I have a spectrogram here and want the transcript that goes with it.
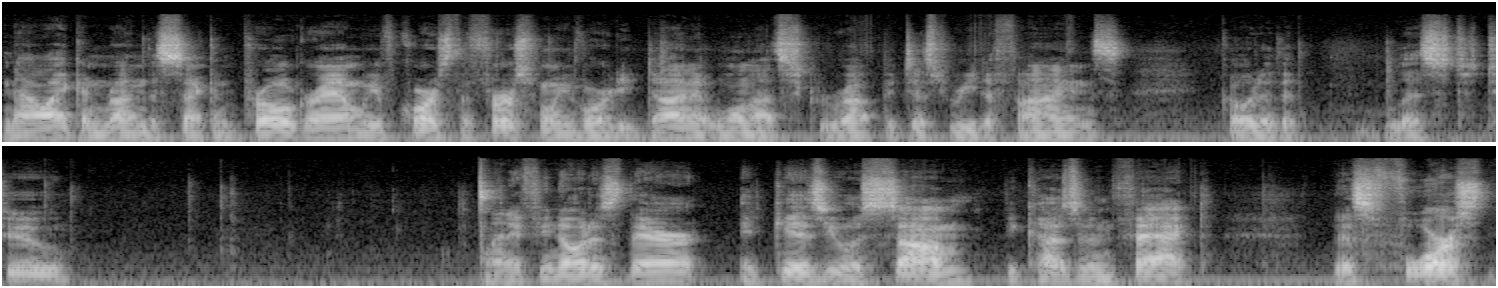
Now I can run the second program. We, of course, the first one we've already done. It will not screw up. It just redefines. Go to the list 2. And if you notice there, it gives you a sum because, in fact, this force,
